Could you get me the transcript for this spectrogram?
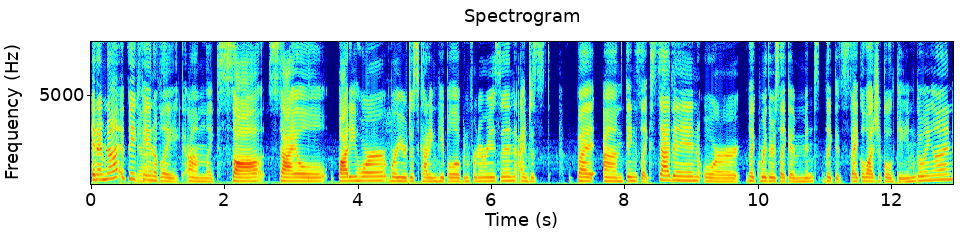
And I'm not a big Yeah. fan of like um like Saw style body horror where you're just cutting people open for no reason. I'm just but um things like Seven or like where there's like a ment- like a psychological game going on,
